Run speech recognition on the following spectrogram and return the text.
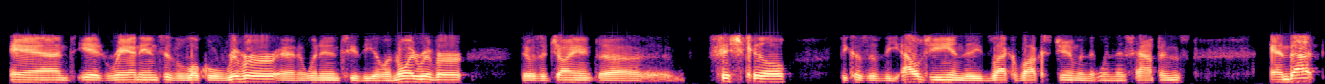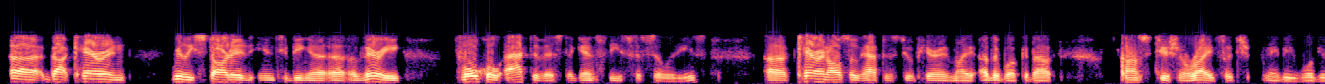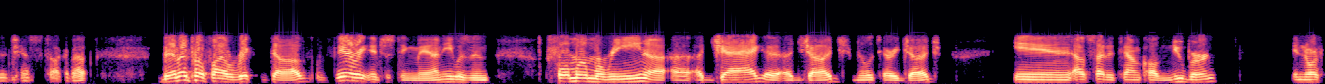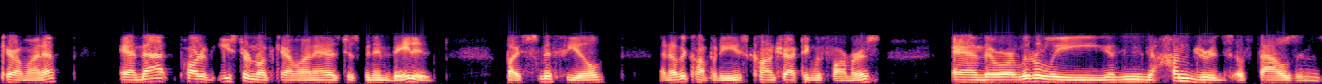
and it ran into the local river, and it went into the Illinois River. There was a giant uh, fish kill because of the algae and the lack of oxygen when when this happens, and that uh, got Karen really started into being a, a very vocal activist against these facilities. Uh, Karen also happens to appear in my other book about constitutional rights, which maybe we'll get a chance to talk about. Then I profile Rick Dove, a very interesting man. He was a former Marine, a, a, a JAG, a, a, judge, military judge, in outside a town called New Bern in North Carolina. And that part of eastern North Carolina has just been invaded by Smithfield and other companies contracting with farmers. And there are literally hundreds of thousands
